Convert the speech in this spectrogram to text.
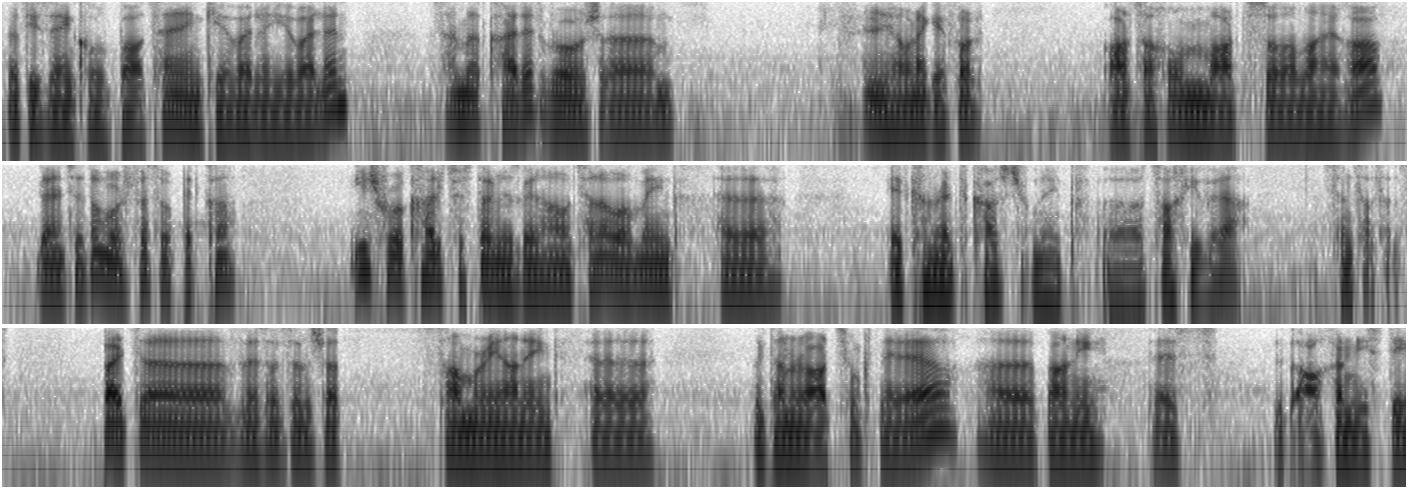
է զենքով բացենք եւ այլն եւ այլն։ Սա մի հատ քայլ էր, որ այն ժամանակ երբ որ Արցախում մարտ սովամա եղավ, դրանից հետո որոշվեց որ պետքա ինչ որ քայլ ցույց տալ միազգային հանրությանը, որ մենք այդքան էլ թքած չունենք Արցախի վրա, սենց ասած։ Բայց վերջապես շատ summary անենք ընդհանուր արդյունքները, բանի այս ախնիստի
